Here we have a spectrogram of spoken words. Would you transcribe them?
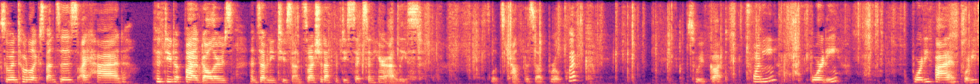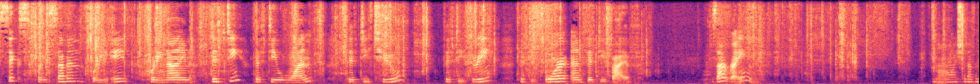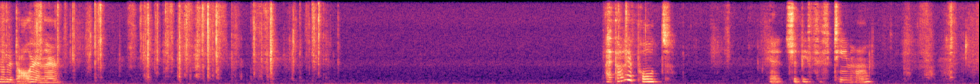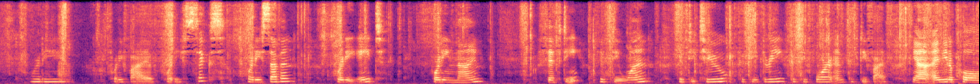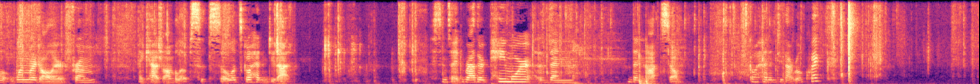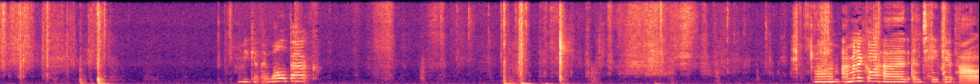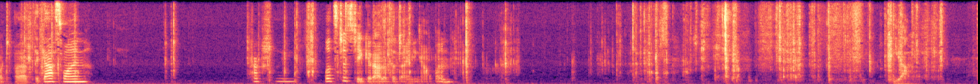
So in total expenses, I had $55.72. So I should have 56 in here at least. So let's count this up real quick. So we've got 20, 40, 45, 46, 47, 48, 49, 50, 51, 52, 53, 54, and 55. Is that right? No, I should have another dollar in there. I thought I pulled, yeah, it should be 15, huh? 40, 45, 46, 47, 48, 49, 50, 51, 52, 53, 54, and 55. Yeah, I need to pull one more dollar from my cash envelopes. So let's go ahead and do that. Since I'd rather pay more than, than not. So let's go ahead and do that real quick. Let me get my wallet back. Um, I'm going to go ahead and take it out of the gas one. Actually, let's just take it out of the dining out one. Yeah.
